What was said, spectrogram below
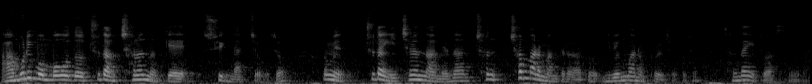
아무리 못 먹어도 주당 천 원 넘게 수익 났죠. 그죠? 그러면 주당 2천원 나면은 천, 천만 원만 들어가도 200만 원 벌죠. 그죠? 상당히 좋았습니다.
